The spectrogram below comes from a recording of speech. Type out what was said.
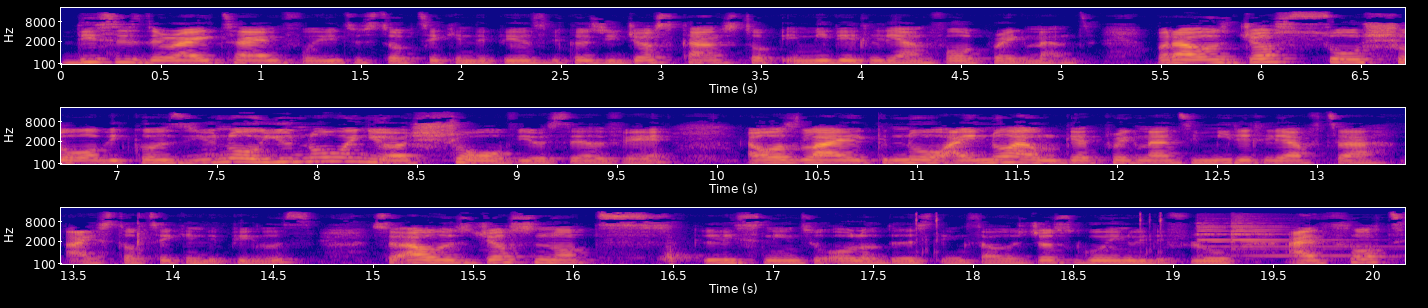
this is the right time for you to stop taking the pills because you just can't stop immediately and fall pregnant but i was just so sure because you know you know when you are sure of yourself eh I was like, no, I know I will get pregnant immediately after I stop taking the pills. So I was just not listening to all of those things. I was just going with the flow. I thought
